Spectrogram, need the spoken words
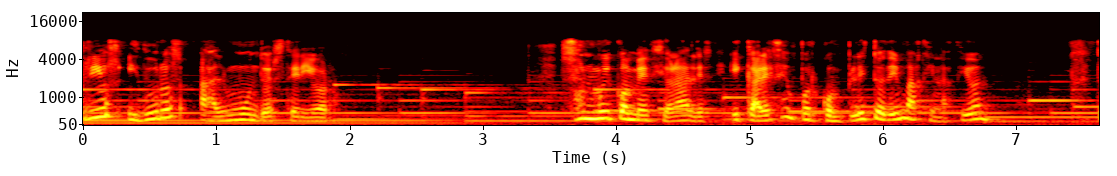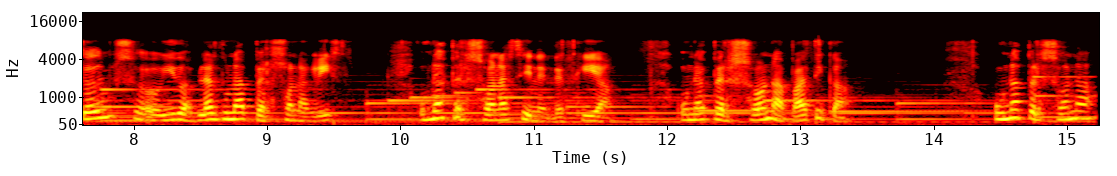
Fríos y duros al mundo exterior. Son muy convencionales y carecen por completo de imaginación. Todos hemos oído hablar de una persona gris, una persona sin energía, una persona apática, una persona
